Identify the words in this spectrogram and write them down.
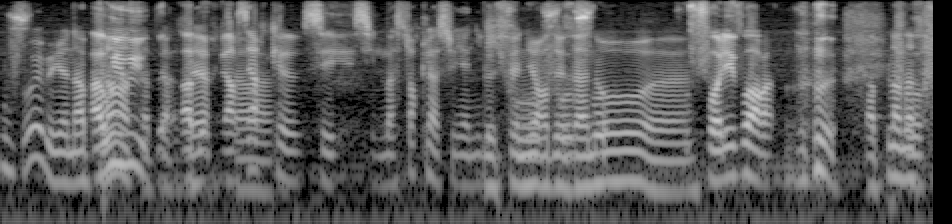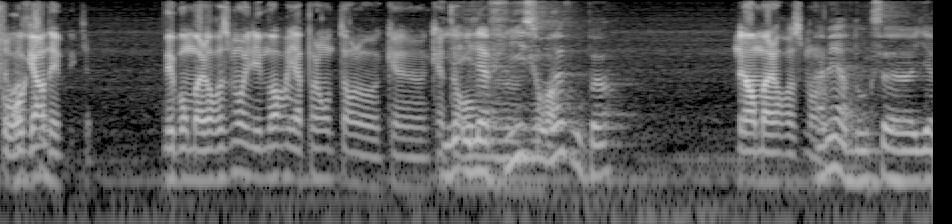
ouf. Oui, mais il y en a plein. Ah oui, oui, ah, Berserk, euh, c'est c'est une masterclass, Yannick. Le il faut- Seigneur faut- des faut- Anneaux. euh, Faut aller voir. hein. t'as plein Faut, faut regarder, mec. Mais bon, malheureusement, il est mort il y a pas longtemps. qu'un- qu'un il, temps, il a on- fini on son œuvre ou pas? Non, malheureusement. Ah merde, donc ça, y a,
